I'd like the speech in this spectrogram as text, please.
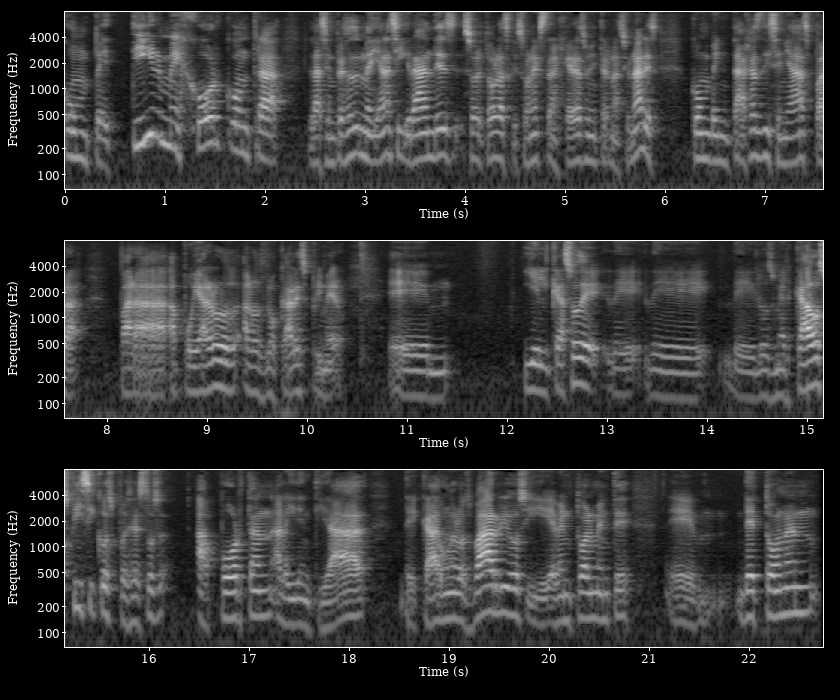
competir mejor contra las empresas medianas y grandes, sobre todo las que son extranjeras o internacionales, con ventajas diseñadas para, para apoyar a los, locales primero. Eh, y el caso de, los mercados físicos, pues estos aportan a la identidad de cada uno de los barrios y eventualmente eh, detonan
